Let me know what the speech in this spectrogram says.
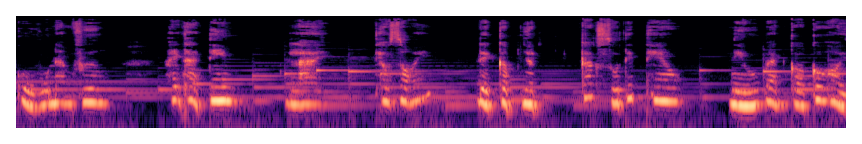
của Vũ Nam Phương. Hãy thả tim, like, theo dõi để cập nhật các số tiếp theo nếu bạn có câu hỏi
